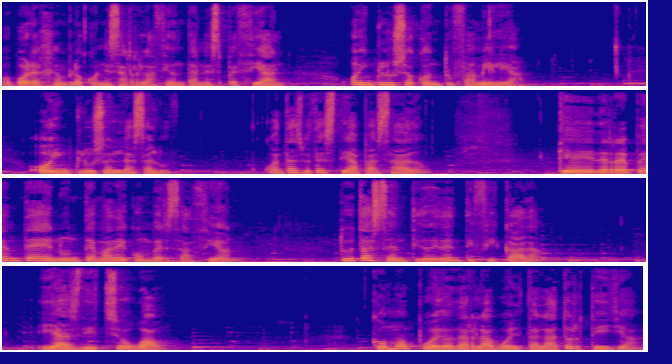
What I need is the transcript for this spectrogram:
o por ejemplo con esa relación tan especial, o incluso con tu familia, o incluso en la salud. ¿Cuántas veces te ha pasado que de repente en un tema de conversación tú te has sentido identificada y has dicho, wow, ¿cómo puedo dar la vuelta a la tortilla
